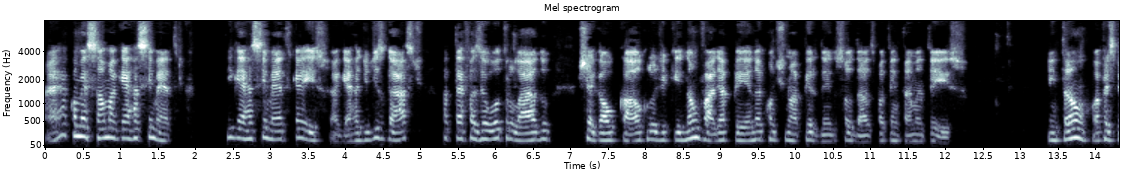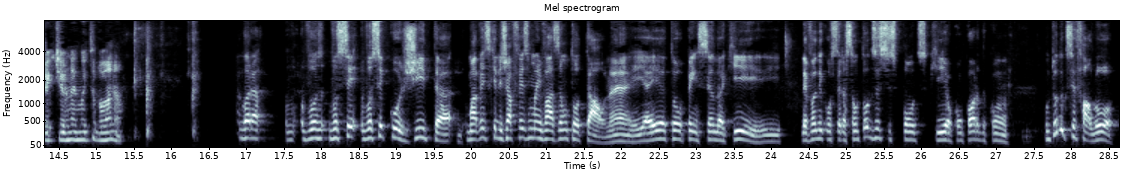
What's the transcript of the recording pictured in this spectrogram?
É começar uma guerra simétrica. E guerra simétrica é isso, a guerra de desgaste, até fazer o outro lado chegar ao cálculo de que não vale a pena continuar perdendo soldados para tentar manter isso. Então, a perspectiva não é muito boa, não. Agora, você, você cogita, uma vez que ele já fez uma invasão total, né? E aí eu estou pensando aqui, levando em consideração todos esses pontos que eu concordo com, com tudo que você falou.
